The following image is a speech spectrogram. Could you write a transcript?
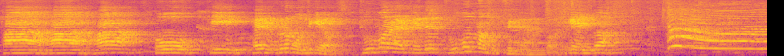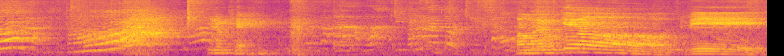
하, 하, 하, 호, 히, 해. 그럼 어떻게 해요? 두 번 할 때는 두 번만 목소리 나는 거. 어떻게 하는 거? 이렇게. 한번 해볼게요. 준비,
